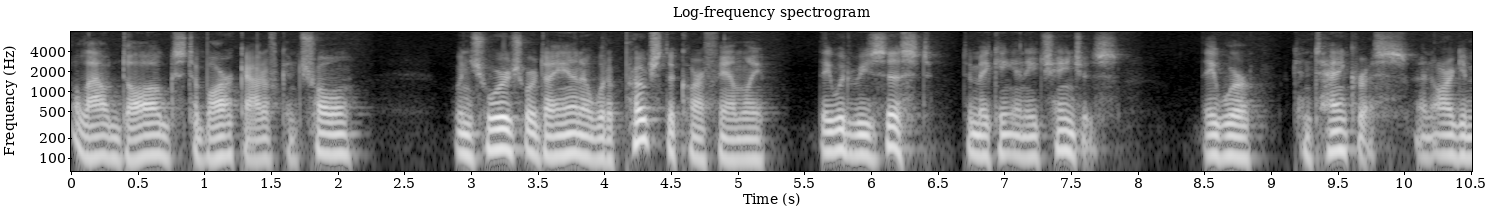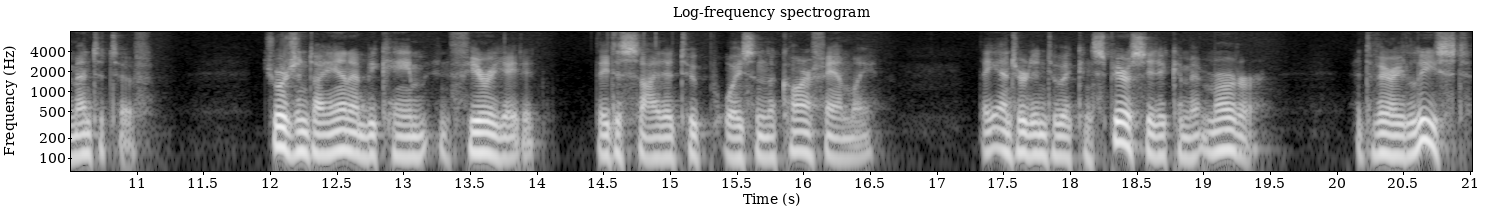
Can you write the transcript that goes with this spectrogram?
allowed dogs to bark out of control. When George or Diana would approach the Carr family, they would resist to making any changes. They were cantankerous and argumentative. George and Diana became infuriated. They decided to poison the Carr family. They entered into a conspiracy to commit murder. At the very least,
